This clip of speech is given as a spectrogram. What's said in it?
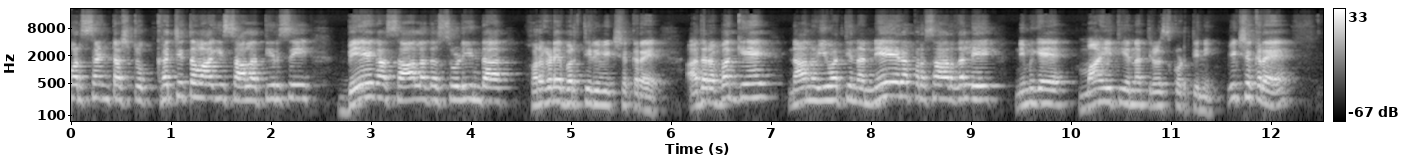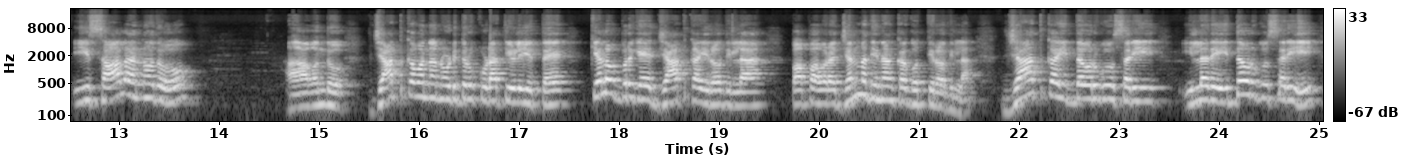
ಪರ್ಸೆಂಟ್ ಅಷ್ಟು ಖಚಿತವಾಗಿ ಸಾಲ ತೀರಿಸಿ ಬೇಗ ಸಾಲದ ಸುಳಿಯಿಂದ ಹೊರಗಡೆ ಬರ್ತೀರಿ ವೀಕ್ಷಕರೇ. ಅದರ ಬಗ್ಗೆ ನಾನು ಇವತ್ತಿನ ನೇರ ಪ್ರಸಾರದಲ್ಲಿ ನಿಮಗೆ ಮಾಹಿತಿಯನ್ನ ತಿಳಿಸ್ಕೊಡ್ತೀನಿ. ವೀಕ್ಷಕರೇ, ಈ ಸಾಲ ಅನ್ನೋದು, ಆ, ಒಂದು ಜಾತಕವನ್ನ ನೋಡಿದ್ರು ಕೂಡ ತಿಳಿಯುತ್ತೆ. ಕೆಲವೊಬ್ಬರಿಗೆ ಜಾತಕ ಇರೋದಿಲ್ಲ. ಪಾಪ ಅವರ ಜನ್ಮ ದಿನಾಂಕ ಗೊತ್ತಿರೋದಿಲ್ಲ. ಜಾತಕ ಇದ್ದವ್ರಿಗೂ ಸರಿ, ಇಲ್ಲದೆ ಇದ್ದವ್ರಿಗೂ ಸರಿ,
